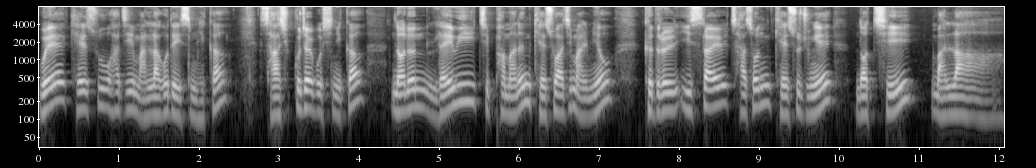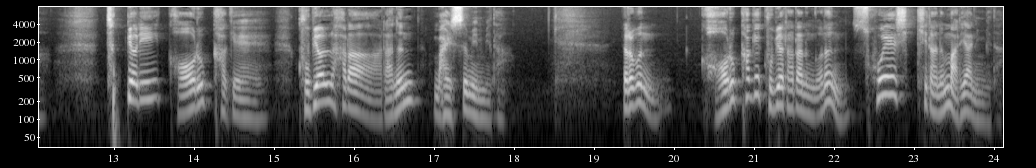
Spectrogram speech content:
왜 계수하지 말라고 돼 있습니까? 49절 보시니까 너는 레위 지파만은 계수하지 말며 그들을 이스라엘 자손 계수 중에 넣지 말라. 특별히 거룩하게 구별하라라는 말씀입니다. 여러분, 거룩하게 구별하라는 것은 소외시키라는 말이 아닙니다.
